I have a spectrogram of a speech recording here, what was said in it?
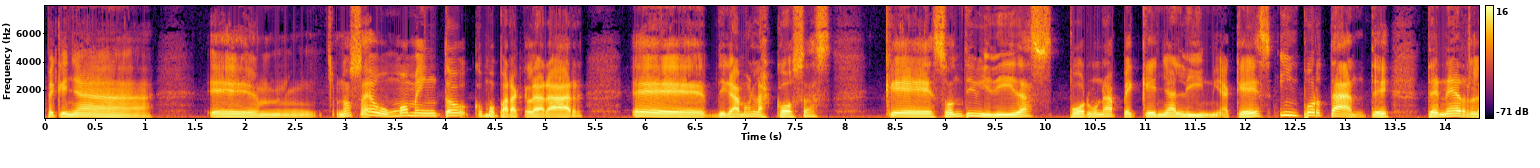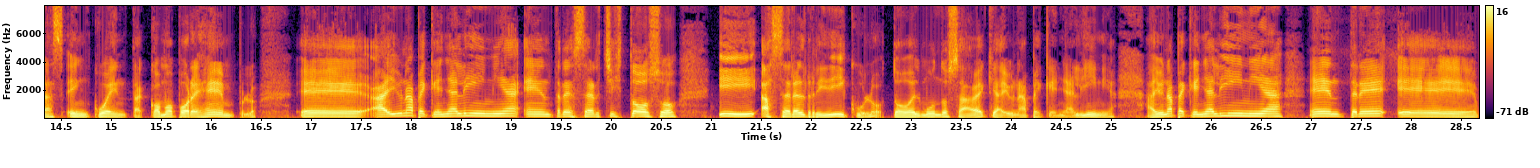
pequeña, eh, no sé, un momento como para aclarar, digamos, las cosas que son divididas por una pequeña línea, que es importante tenerlas en cuenta, como por ejemplo, eh, hay una pequeña línea entre ser chistoso y hacer el ridículo. Todo el mundo sabe que hay una pequeña línea. Hay una pequeña línea entre... eh,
